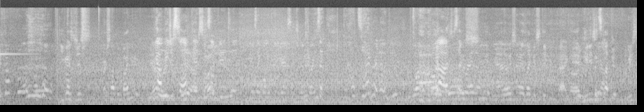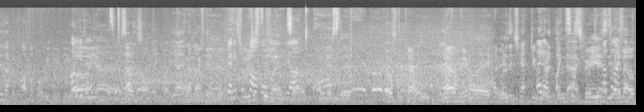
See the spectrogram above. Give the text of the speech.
you guys just are stopping by here? Yeah, we we're just here. walked in. He's saw on you. He was like going through your Instagram story. He's like, we're outside right now, dude. Wow. Yeah, it's just bro, like random. Shit, man, I wish I had like a sticker pack, uh, dude. Oh, we just did like we just did like a pop up over here, dude. Oh, you Oh, did? yeah, so I cool. saw Not in. Salt Lake, but yeah. Oh, no, okay. Yeah, he's from we just flew in, yeah. so I oh, missed it. You're from Cali? Yeah, from here. Like, what are the chan dude? I know. What are like the This is actual crazy. That's what I said. know.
